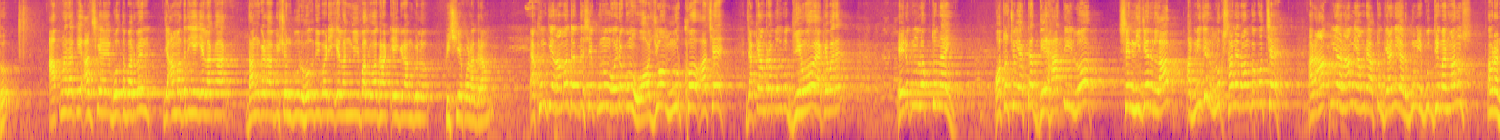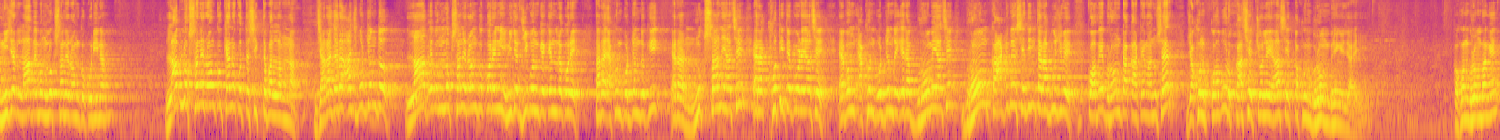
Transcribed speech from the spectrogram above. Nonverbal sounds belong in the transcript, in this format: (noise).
তো আপনারা কি আজকে বলতে পারবেন যে আমাদের এই এলাকার ধানগাড়া, বিশনপুর, হলদিবাড়ি, এলাঙ্গি, বালুয়াঘাট এই গ্রামগুলো পিছিয়ে পড়া গ্রাম? এখন কি আমাদের দেশে কোনো ওই রকম অজ মূর্খ আছে যাকে আমরা বলব গেঁয়ো একেবারে? এইরকম লোক তো নাই। অথচ একটা দেহাতি লোক, সে নিজের লাভ আর নিজের লোকসানের অঙ্ক করছে। আর আপনি আর আমি, আমরা এত জ্ঞানী আর গুণী, বুদ্ধিমান মানুষ আমরা নিজের লাভ এবং লোকসানের অঙ্ক করি না। লাভ লোকসানের অঙ্ক কেন করতে শিখতে পারলাম না? যারা যারা আজ পর্যন্ত লাভ এবং লোকসানের অঙ্ক করেনি নিজের জীবনকে কেন্দ্র করে, তারা এখন পর্যন্ত কি এরা নুকসানে আছে, এরা ক্ষতিতে পড়ে আছে এবং এখন পর্যন্ত এরা ভ্রমে আছে। ভ্রম কাটবে সেদিন তারা বুঝবে। কবে ভ্রমটা কাটে মানুষের? যখন কবর কাছে চলে আসে, তখন ভ্রম ভেঙে যায়। কখন ভ্রম ভাঙে?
